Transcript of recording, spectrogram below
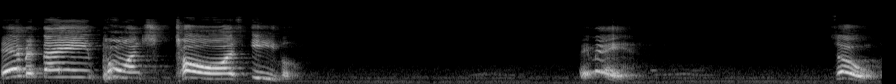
Everything points towards evil. Amen. So,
